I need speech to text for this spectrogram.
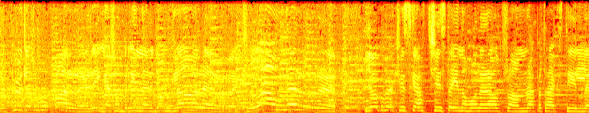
Pudlar som hoppar, ringar som brinner, jonglörer, clowner. Jakob Högqvists skattkista innehåller allt från rap-attacks till eh,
